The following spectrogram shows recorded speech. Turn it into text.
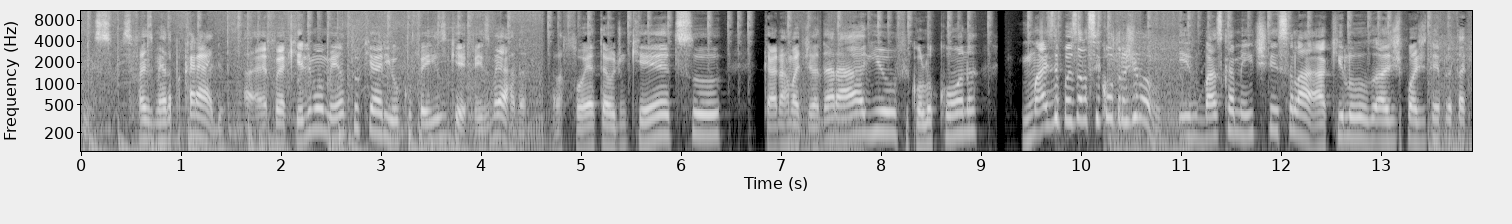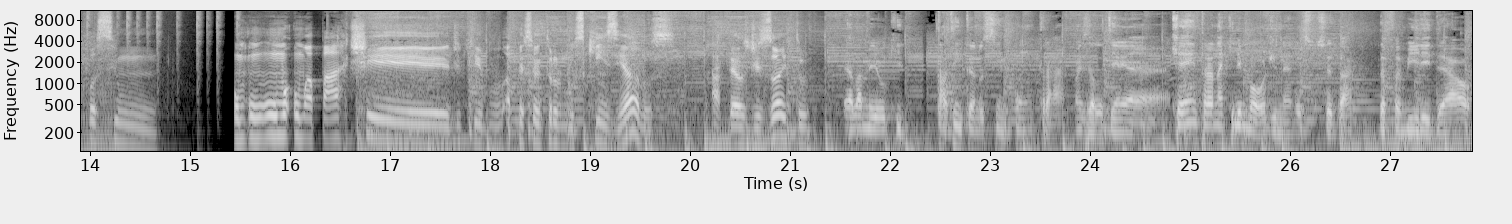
com isso. Você faz merda pra caralho. Ah, Foi aquele momento que a Ryuko fez o quê? Fez merda. Ela foi até o Junketsu, caiu na armadilha da Aragyo, ficou loucona. Mas depois ela se encontrou de novo. E basicamente, sei lá, aquilo a gente pode interpretar que fosse um- um- uma, uma parte de que a pessoa entrou nos 15 anos, até os 18. Ela meio que tá tentando se encontrar, mas ela tem a... quer entrar naquele molde, né, da sociedade, da família ideal.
